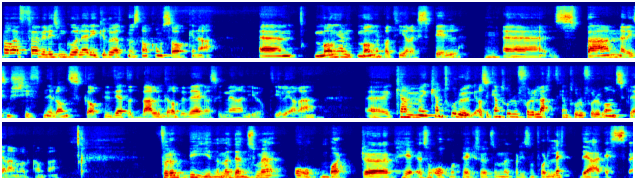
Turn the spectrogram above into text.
bare før vi liksom går ned i grøten og snakker om sakene. Eh, mange, mange partier i spill. Mm. Eh, spennende, liksom skiftende landskap. Vi vet at velgere beveger seg mer enn de gjorde tidligere. Eh, hvem, hvem, tror du, altså, hvem, tror du, får det lett, hvem tror du får det vanskelig i denne valgkampen? For å begynne med den som, åpenbart, uh, som åpenbart peker seg ut som et parti som får det lett, det er SV.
